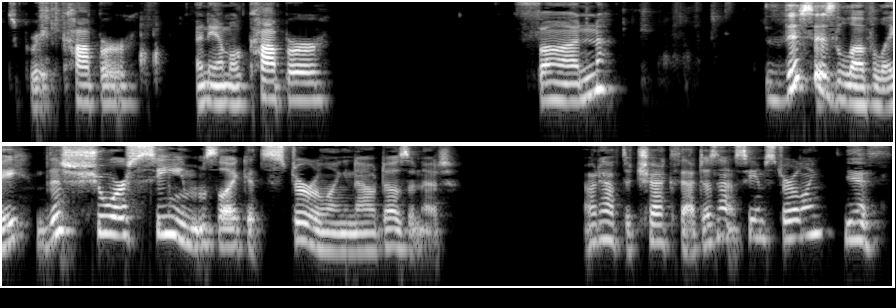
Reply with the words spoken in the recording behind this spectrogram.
it's great. Copper, enamel copper. Fun. This is lovely. This sure seems like it's sterling now, doesn't it? I would have to check that. Doesn't that seem sterling? Yes.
